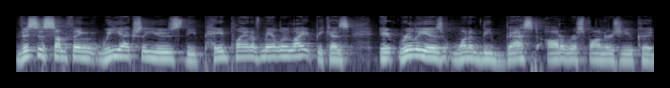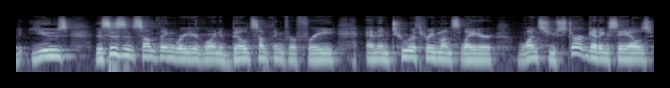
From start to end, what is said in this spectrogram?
This is something we actually use the paid plan of MailerLite because it really is one of the best autoresponders you could use. This isn't something where you're going to build something for free and then two or three months later, once you start getting sales,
